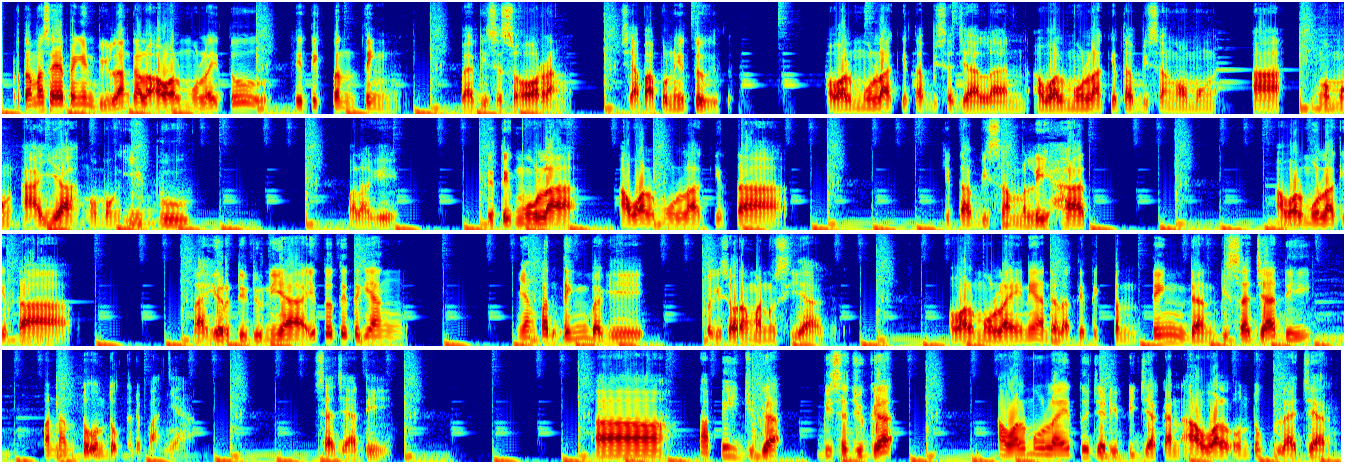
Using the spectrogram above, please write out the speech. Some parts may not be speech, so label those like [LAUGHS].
Pertama saya pengen bilang kalau awal mula itu titik penting bagi seseorang, siapa pun itu gitu. Awal mula kita bisa jalan, awal mula kita bisa ngomong a, ngomong ayah, ngomong ibu. Apalagi titik mula, awal mula kita kita bisa melihat awal mula kita lahir di dunia itu titik yang yang penting bagi bagi seorang manusia gitu. Awal mulai ini adalah titik penting dan bisa jadi penentu untuk ke depannya. Bisa jadi. Uh, tapi juga bisa juga awal mulai itu jadi pijakan awal untuk belajar.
